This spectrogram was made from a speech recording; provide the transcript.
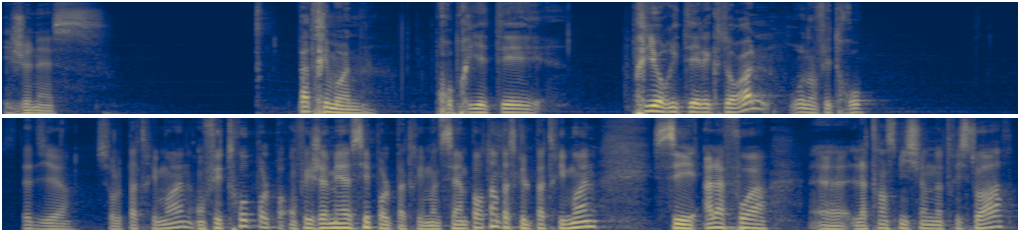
et jeunesse. Patrimoine, propriété, priorité électorale ou on en fait trop? C'est-à-dire, sur le patrimoine, on fait fait jamais assez pour le patrimoine. C'est important parce que le patrimoine, c'est à la fois euh, la transmission de notre histoire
